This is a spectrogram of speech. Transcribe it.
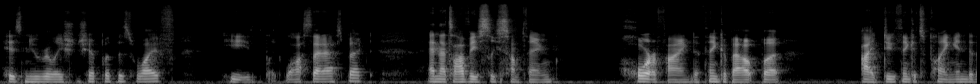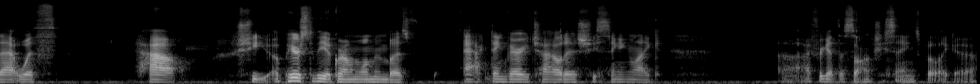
his new relationship with his wife he like lost that aspect and that's obviously something horrifying to think about but i do think it's playing into that with how she appears to be a grown woman but is acting very childish. She's singing like uh, i forget the song she sings but like a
